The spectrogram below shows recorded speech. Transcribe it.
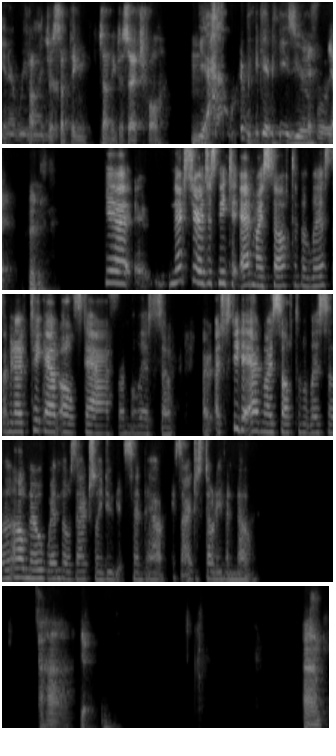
in a Oh, reminder. just something something to search for. Yeah, would make it easier for. Yeah. Yeah, uh, next year I just need to add myself to the list. I mean, I take out all staff from the list, so. I, I just need to add myself to the list so that I'll know when those actually do get sent out, because I just don't even know. Ah, yeah. Um,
